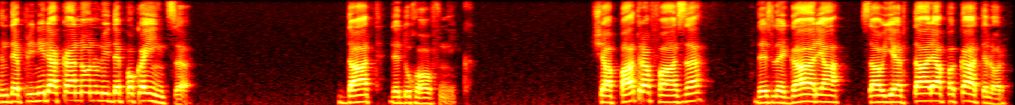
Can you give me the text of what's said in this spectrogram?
îndeplinirea canonului de pocăință dat de duhovnic. Și a patra fază, dezlegarea sau iertarea păcatelor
